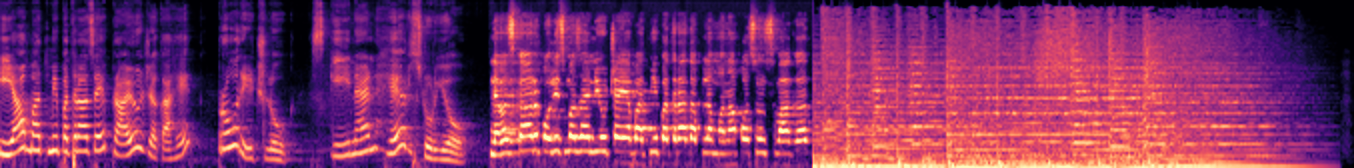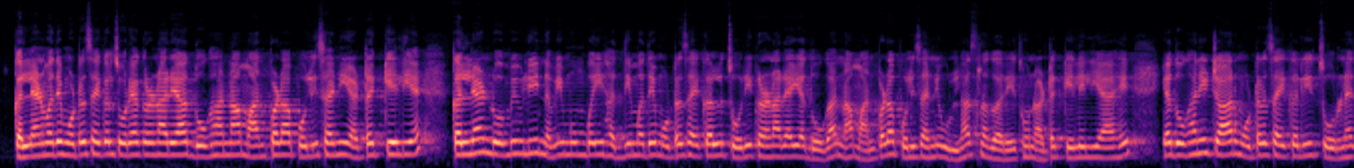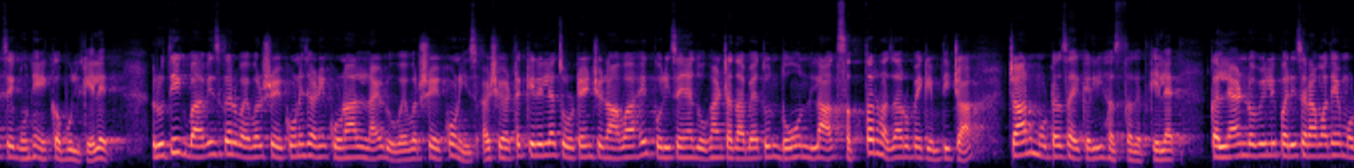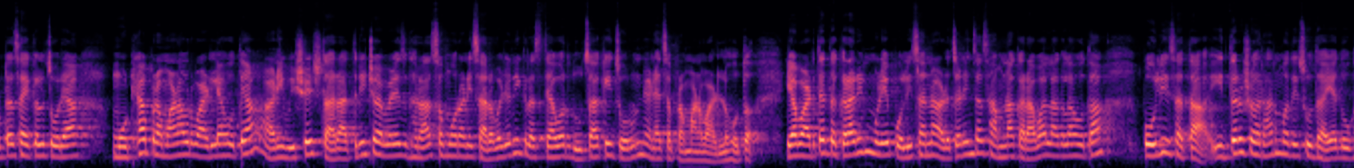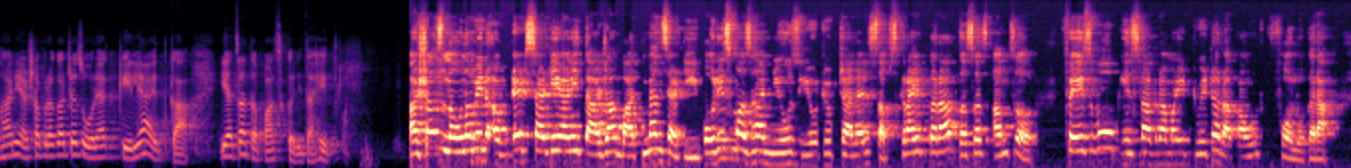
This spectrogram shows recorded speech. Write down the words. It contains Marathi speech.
या बातमीपत्राचे प्रायोजक आहेत pro rich look skin and hair studio. नमस्कार पोलीस मझा न्यूजच्या या बातमीपत्रात आपलं मनापासून स्वागत. कल्याणमध्ये मोटरसायकल चोऱ्या करणाऱ्या दोघांना मानपडा पोलिसांनी अटक केली आहे. कल्याण डोंबिवली नवी मुंबई हद्दीमध्ये मोटरसायकल चोरी करणाऱ्या या दोघांना मानपडा पोलिसांनी उल्हासनगर येथून अटक केलेली आहे. या दोघांनी चार मोटरसायकली चोरण्याचे गुन्हे कबूल केलेत. ऋतिक बावीसकर वयवर्ष एकोणीस आणि कुणाल नायडू वयवर्ष एकोणीस अशी अटक केलेल्या चोरट्यांची नावं आहेत. पोलिसांनी या दोघांच्या ताब्यातून दोन लाख सत्तर हजार रुपये किमतीच्या चार मोटरसायकली हस्तगत केल्या आहेत कल्याण डोंबिवली परिसरामध्ये मोटरसायकल चोऱ्या मोठ्या प्रमाणावर वाढल्या होत्या आणि विशेषतः रात्रीच्या वेळेस घरासमोर आणि सार्वजनिक रस्त्यावर दुचाकी चोरून नेण्याचं प्रमाण वाढलं होतं. या वाढत्या तक्रारींमुळे पोलिसांना अडचणींचा सामना करावा लागला होता. पोलीस आता इतर शहरांमध्ये सुद्धा या दोघांनी अशा प्रकारच्या चोऱ्या केल्या आहेत का याचा तपास करीत आहेत. अशाच नवनवीन अपडेटसाठी आणि ताज्या बातम्यांसाठी पोलीस माझा न्यूज यूट्यूब चॅनल सबस्क्राईब करा. तसंच आमचं फेसबुक इंस्टाग्राम आणि ट्विटर अकाउंट फॉलो करा.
